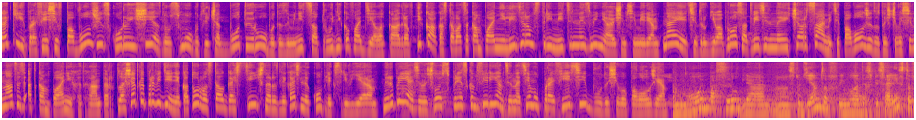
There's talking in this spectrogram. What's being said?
Какие профессии в Поволжье скоро исчезнут? Смогут ли чат-боты и роботы заменить сотрудников отдела кадров? И как оставаться компанией-лидером в стремительно изменяющемся мире? На эти и другие вопросы ответили на HR-саммите Поволжье 2018 от компании HeadHunter, площадкой проведения которого стал гостинично-развлекательный комплекс «Ривьера». Мероприятие началось с пресс-конференции на тему профессии будущего Поволжья. Мой посыл для э, студентов и молодых специалистов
